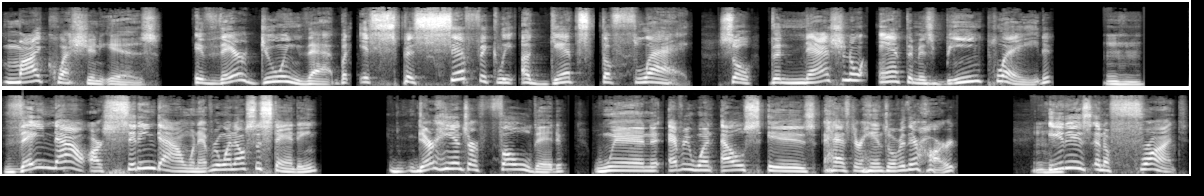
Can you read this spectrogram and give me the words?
My question is if they're doing that, but it's specifically against the flag. So the national anthem is being played. Mm-hmm. They now are sitting down when everyone else is standing. Their hands are folded when everyone else is has their hands over their heart. Mm-hmm. It is an affront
